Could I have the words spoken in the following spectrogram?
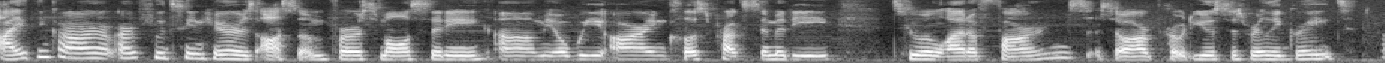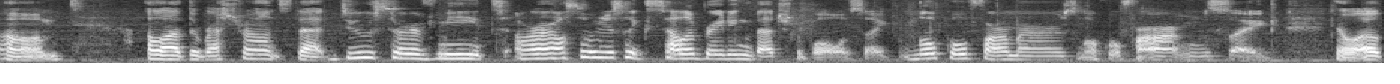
I think our, our food scene here is awesome for a small city. Um, you know, we are in close proximity to a lot of farms, so our produce is really great. Um, a lot of the restaurants that do serve meat are also just like celebrating vegetables, like local farmers, local farms. Like, you know, a,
